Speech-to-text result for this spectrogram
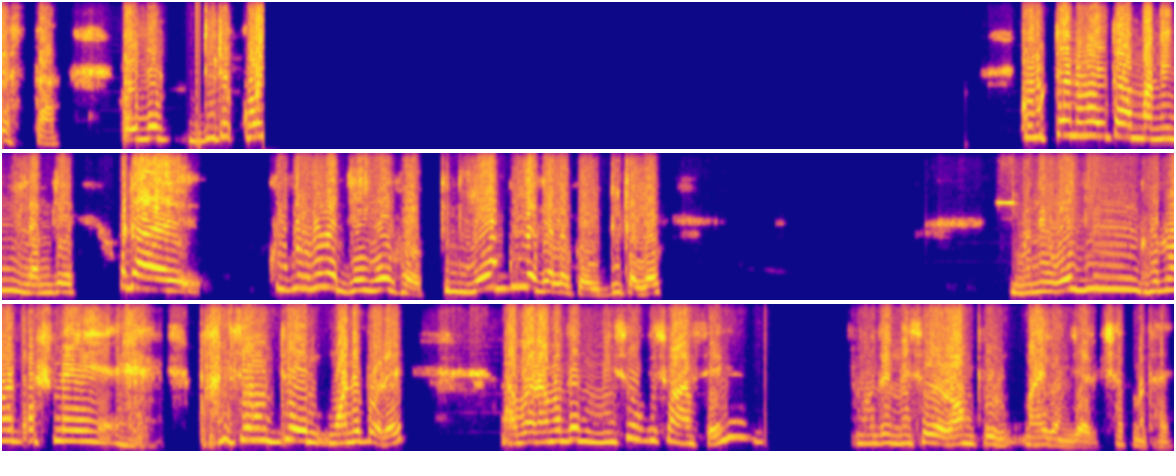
রাস্তা। ওই দুইটা কই কুকুরটা না হয় মানে নিলাম যে ওটা কুকুর আর যেই হোক হোক, কিন্তু লোকগুলো গেল কই? দুটো লোক। মানে ওই দিন ঘটনাটা আসলে মাঝে মধ্যে মনে পড়ে। আবার আমাদের মেসেও কিছু আছে। আমাদের মেসের রংপুর মাইগঞ্জে আর কি, সাত মাথায়।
